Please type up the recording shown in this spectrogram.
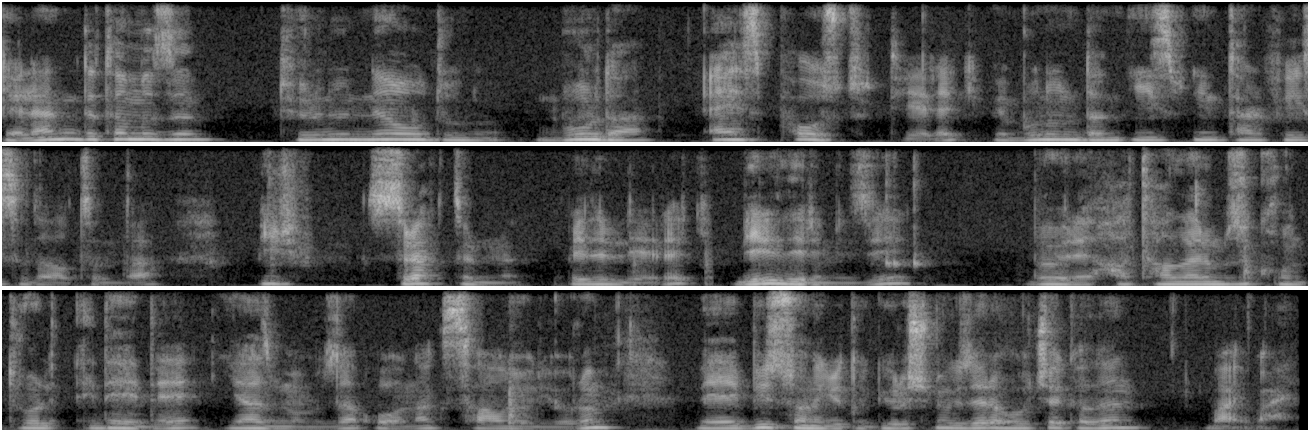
gelen datamızın türünün ne olduğunu burada as post diyerek ve bunun da is interface adı altında bir structure'ını belirleyerek verilerimizi böyle hatalarımızı kontrol ede ede yazmamıza olanak sağlıyor diyorum. Ve bir sonraki videoda görüşmek üzere. Hoşçakalın. Bay bay.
